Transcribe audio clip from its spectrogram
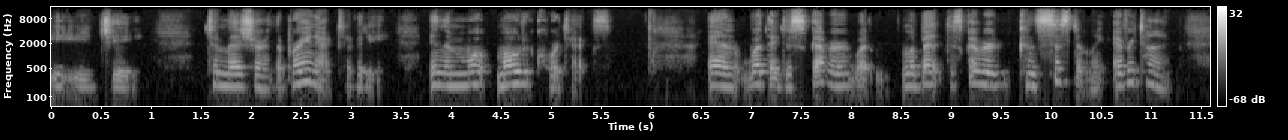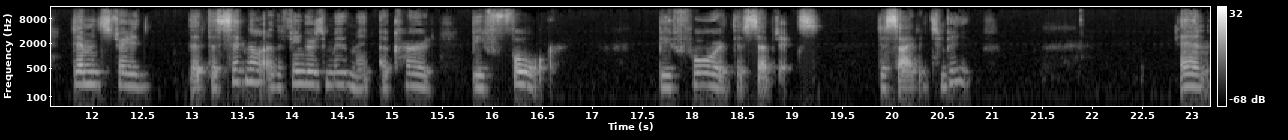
EEG to measure the brain activity in the motor cortex. And what they discovered, what Libet discovered consistently every time, demonstrated that the signal of the finger's movement occurred before, before the subjects decided to move. And,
